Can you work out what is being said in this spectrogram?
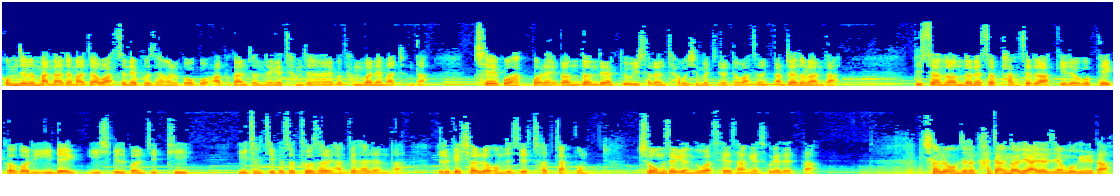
홈즈는 만나자마자 왓슨의 부상을 보고 아프간 전쟁에 참전했냐고 단번에 맞춘다. 최고 학벌에 런던 대학교 의사라는 자부심을 지녔던 왓슨은 깜짝 놀란다. 비싼 런던에서 방세를 아끼려고 베이커 거리 221번지 B 2층 집에서 두 사람이 함께 살려한다. 이렇게 셜록 홈즈의 첫 작품 주홍색 연구가 세상에 소개됐다. 셜록 홈즈는 가장 널리 알려진 영국인이다.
